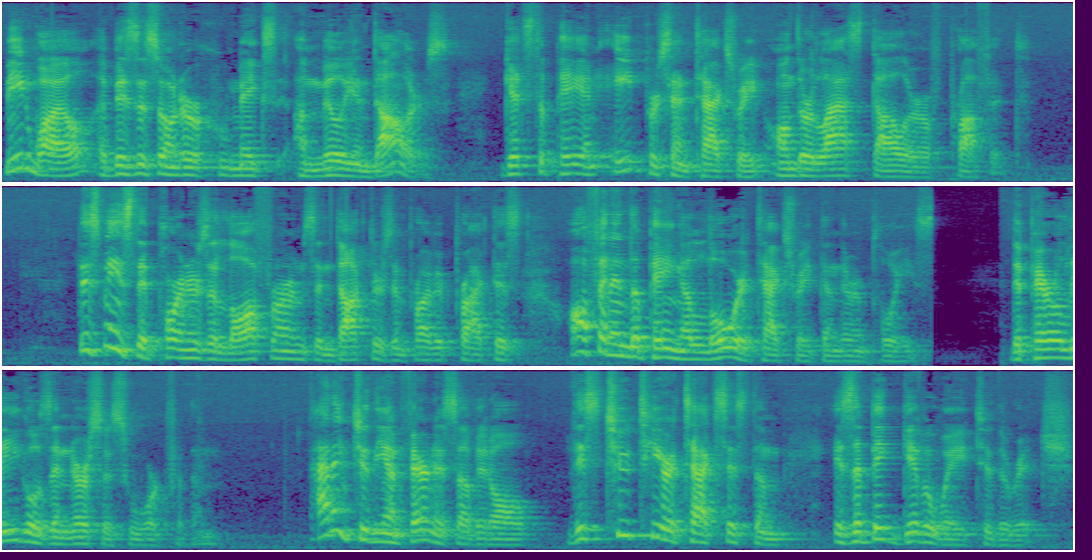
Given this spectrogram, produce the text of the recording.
Meanwhile, a business owner who makes a million dollars gets to pay an 8% tax rate on their last dollar of profit. This means that partners at law firms and doctors in private practice often end up paying a lower tax rate than their employees, the paralegals and nurses who work for them. Adding to the unfairness of it all, this two tier tax system is a big giveaway to the rich.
